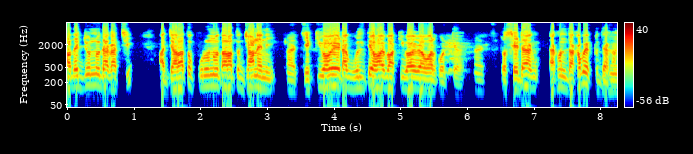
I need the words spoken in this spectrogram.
তাদের জন্য দেখাচ্ছি। আর যারা তো পুরনো তারা তো জানেনি আচ্ছা। যে কীভাবে এটা গুলতে হয় বা কীভাবে ব্যবহার করতে হয়। আচ্ছা। তো সেটা এখন দেখাবো একটু দেখান।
